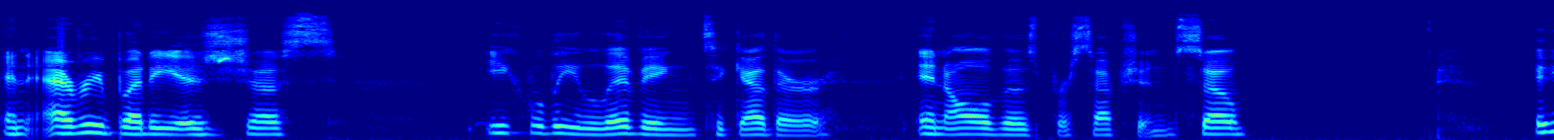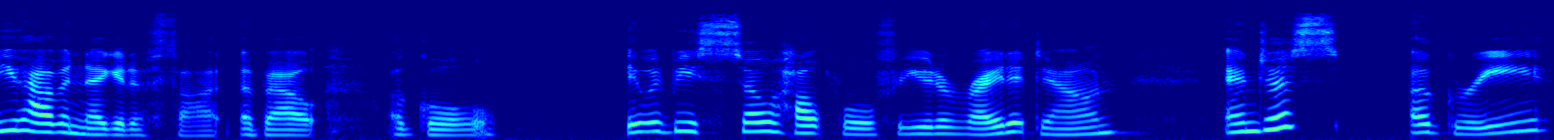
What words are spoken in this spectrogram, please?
And everybody is just equally living together in all of those perceptions. So, if you have a negative thought about a goal, it would be so helpful for you to write it down and just agree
